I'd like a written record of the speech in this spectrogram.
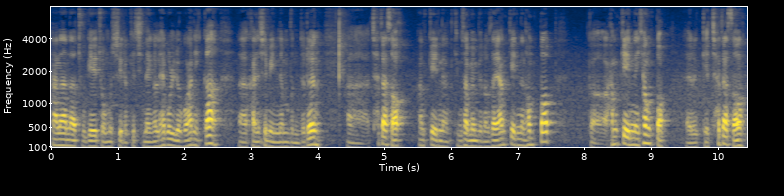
하나나 두 개의 조문씩 이렇게 진행을 해보려고 하니까 아, 관심 있는 분들은 아, 찾아서 함께 있는 김사면 변호사의 함께 있는 헌법, 그 함께 있는 형법 이렇게 찾아서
